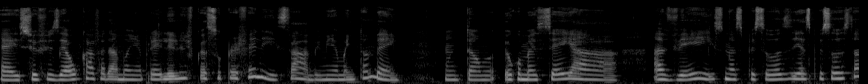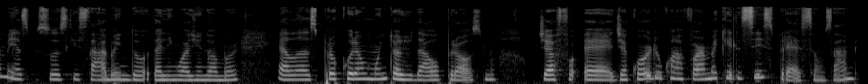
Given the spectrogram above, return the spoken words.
é, se eu fizer um café da manhã para ele, ele fica super feliz, sabe? Minha mãe também. Então, eu comecei a, a ver isso nas pessoas e as pessoas também, as pessoas que sabem do, da linguagem do amor, elas procuram muito ajudar o próximo de, é, de acordo com a forma que eles se expressam, sabe?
